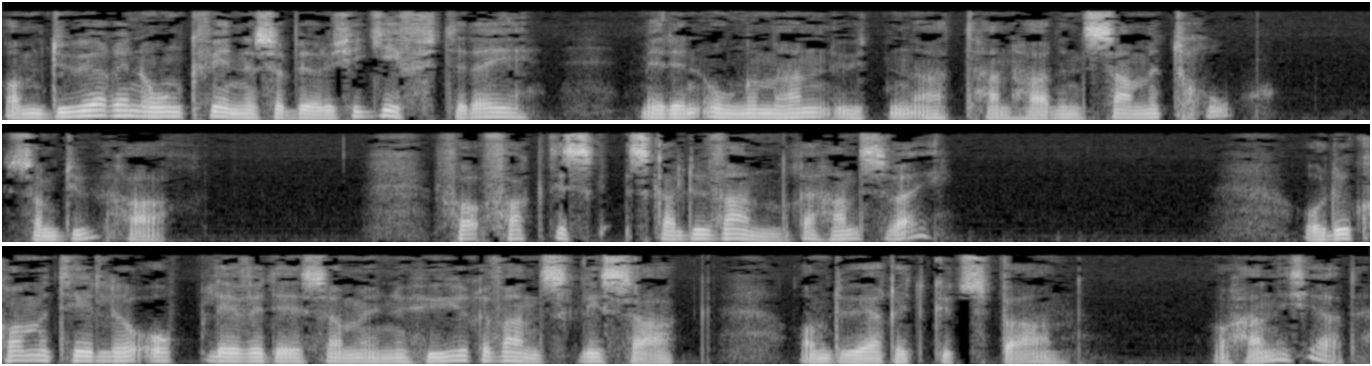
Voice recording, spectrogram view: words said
Om du er en ung kvinne, så bør du ikke gifte deg med den unge mann uten at han har den samme tro som du har, for faktisk skal du vandre hans vei. Og du kommer til å oppleve det som en uhyre vanskelig sak om du er et Guds barn, og han ikke er det.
